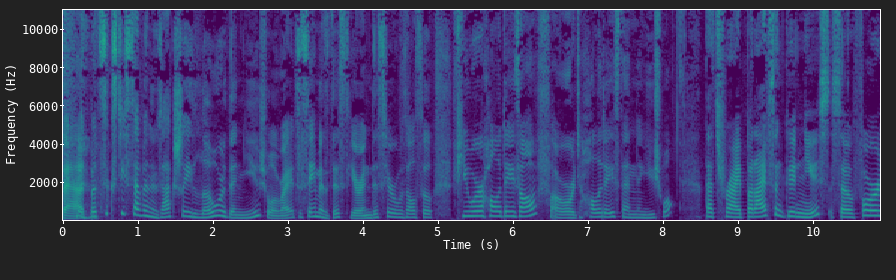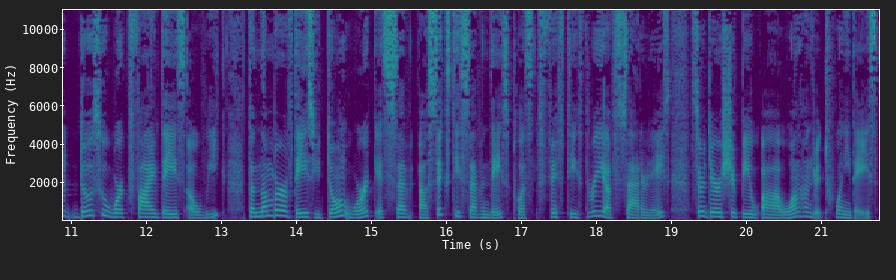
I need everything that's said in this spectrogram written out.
bad, but 67 is actually lower than usual, right? It's the same as this year. And this year was also fewer holidays off or holidays than usual. That's right. But I have some good news. So for those who work five days a week, the number of days you don't work is sev- uh, 67 days plus 53 of Saturdays. So there should be uh, 120 days.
